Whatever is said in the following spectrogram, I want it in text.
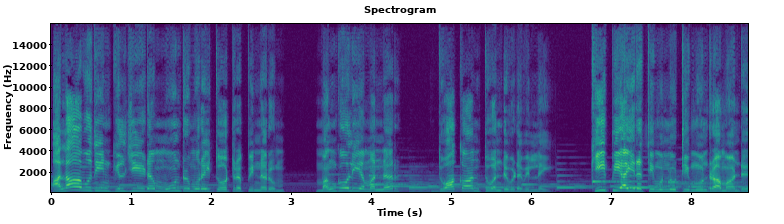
அலாவுதீன் கில்ஜியிடம் மூன்று முறை தோற்ற பின்னரும் மங்கோலிய மன்னர் துவாகான் துவண்டுவிடவில்லை. கிபி ஆயிரத்தி முன்னூற்றி மூன்றாம் ஆண்டு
